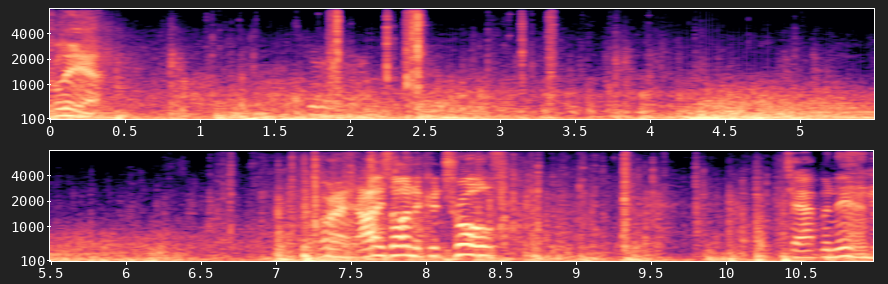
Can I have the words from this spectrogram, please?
Clear. Let's get in there. All right, eyes on the controls. Tapping in.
